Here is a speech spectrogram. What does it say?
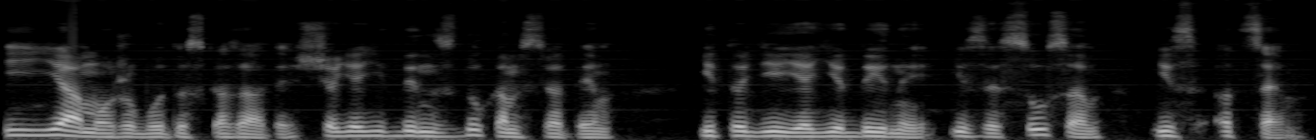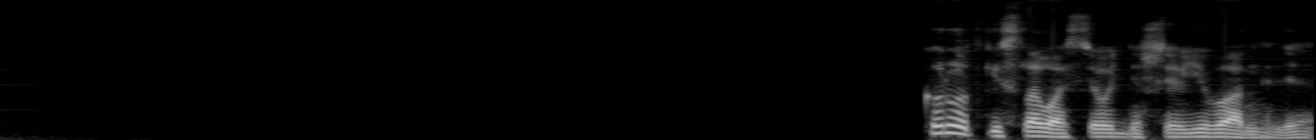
і я можу буду сказати, що я єдин з Духом Святим, і тоді я єдиний із Ісусом, і з Отцем. Короткі слова сьогоднішнього Євангелія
